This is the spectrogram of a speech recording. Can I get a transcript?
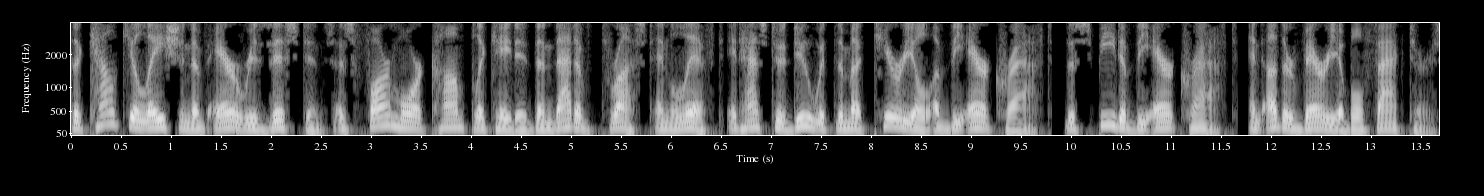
The calculation of air resistance is far more complicated than that of thrust and lift it has to do with the material of the aircraft, the speed of the aircraft, and other variable factors.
